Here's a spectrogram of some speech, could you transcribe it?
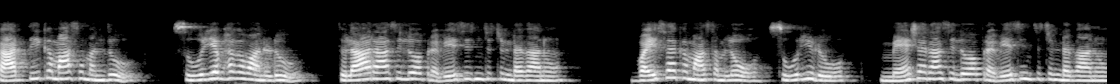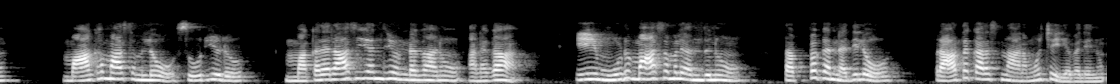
కార్తీక మాసమందు సూర్యభగవానుడు తులారాశిలో ప్రవేశించుచుండగాను వైశాఖ మాసంలో సూర్యుడు మేషరాశిలో ప్రవేశించుచుండగాను మాఘమాసంలో సూర్యుడు మకర రాశి అంది ఉండగాను అనగా ఈ మూడు మాసములందును తప్పక నదిలో ప్రాతకాల స్నానము చేయవలెను.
